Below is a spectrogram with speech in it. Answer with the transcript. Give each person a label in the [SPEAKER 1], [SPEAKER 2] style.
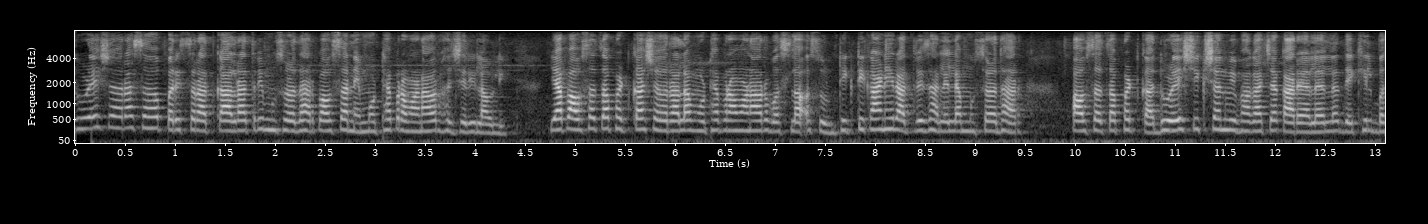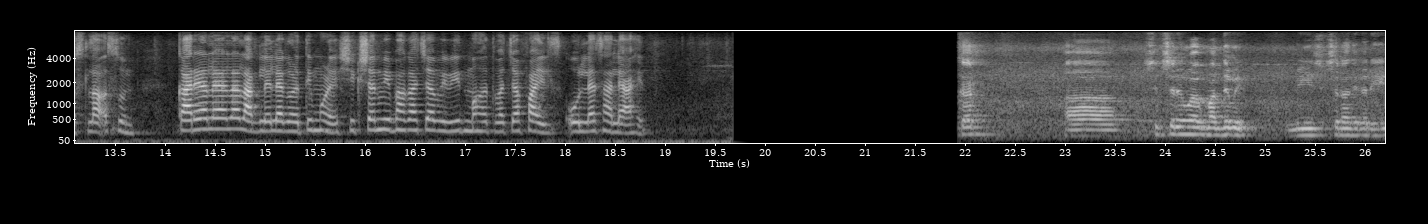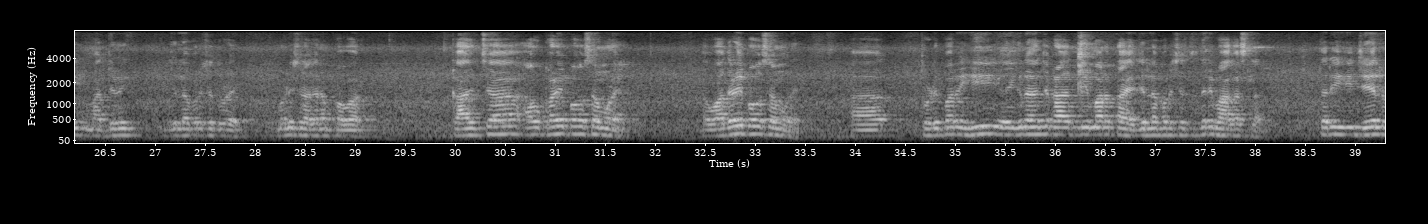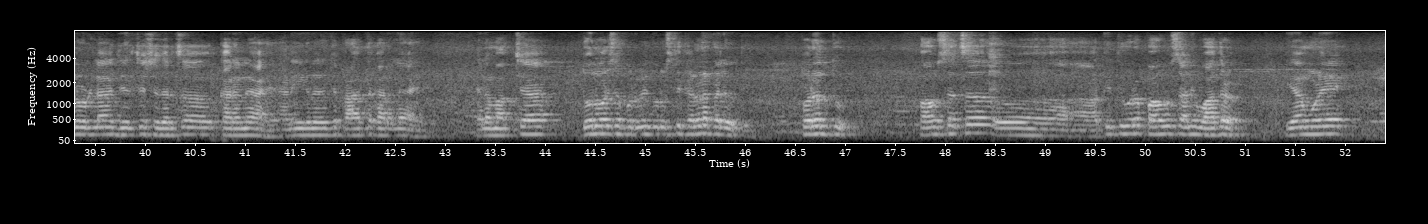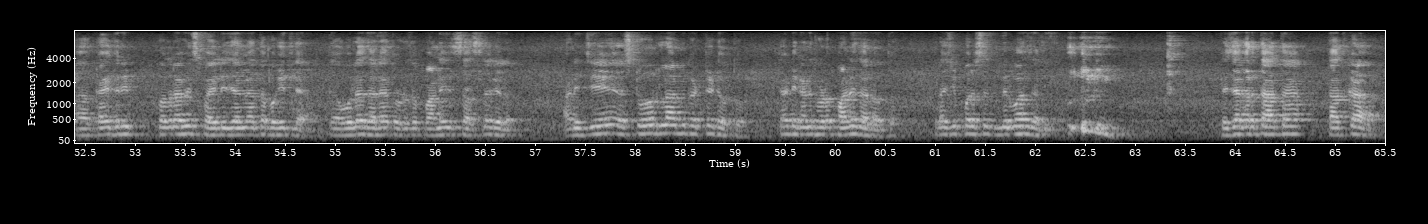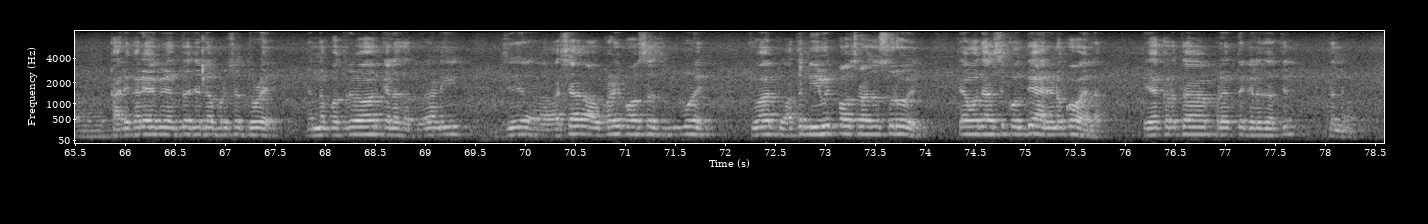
[SPEAKER 1] धुळे शहरासह परिसरात काल रात्री मुसळधार पावसाने मोठ्या प्रमाणावर हजेरी लावली. या पावसाचा फटका शहराला मोठ्या प्रमाणावर बसला असून ठिकठिकाणी रात्री झालेल्या मुसळधार पावसाचा फटका धुळे शिक्षण विभागाच्या कार्यालयाला देखील बसला असून कार्यालयाला लागलेल्या गळतीमुळे शिक्षण विभागाच्या विविध महत्त्वाच्या फाईल्स ओल्या झाल्या आहेत.
[SPEAKER 2] शिक्षण विभाग माध्यमिक मी शिक्षणाधिकारी माध्यमिक जिल्हा परिषद धुळे मनीष राजाराम पवार. कालच्या अवकाळी पावसामुळे वादळी पावसामुळे थोडीफार ही इंग्रजांच्या काळातली इमारत आहे जिल्हा परिषदचा जरी भाग असला तरी ही जेल रोडला जेलच्या शेजारचं कार्यालय आहे आणि इंग्रजांच्या काळातलं कार्यालय आहे. याला मागच्या दोन वर्षापूर्वी दुरुस्ती करण्यात आली होती. परंतु पावसाचं अतितीव्र पाऊस आणि वादळ यामुळे काहीतरी पंधरा वीस फायली ज्या मी आता बघितल्या त्या ओल्या झाल्या थोडंसं पाणी साचलं गेलं. आणि जे स्टोअरला आम्ही कट्टे ठेवतो त्या ठिकाणी थोडं पाणी झालं होतं. तर अशी परिस्थिती निर्माण झाली. त्याच्याकरता आता तात्काळ कार्यकारी अभियंता जिल्हा परिषद धुळे यांना पत्रव्यवहार केला जातो. आणि जे अशा अवकाळी पावसामुळे किंवा आता नियमित पावसाळा जो सुरू होईल त्यामध्ये असे कोणतेही हानी नको व्हायला याकरता प्रयत्न केले जातील. धन्यवाद.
